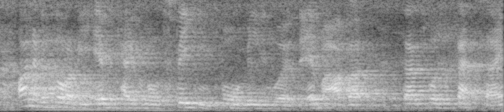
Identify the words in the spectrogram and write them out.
I never thought I'd be ever capable of speaking 4 million words ever, but that's what does that say?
